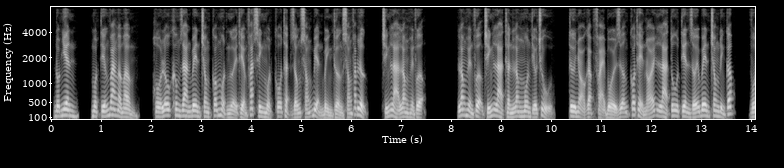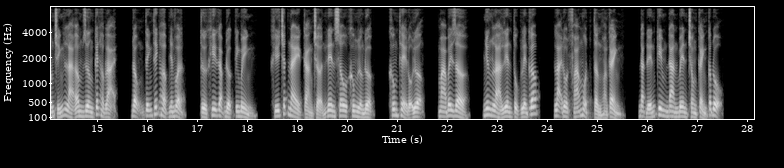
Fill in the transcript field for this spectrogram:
Đột nhiên, một tiếng vang ầm ầm, hồ lô không gian bên trong có một người thiểm phát sinh một cỗ thật giống sóng biển bình thường sóng pháp lực, chính là Long Huyền Phượng. Long Huyền Phượng chính là thần Long môn thiếu chủ, từ nhỏ gặp phải bồi dưỡng có thể nói là tu tiên giới bên trong đỉnh cấp, vốn chính là âm dương kết hợp lại, động tinh thích hợp nhân vật, từ khi gặp được kinh bình, khí chất này càng trở nên sâu không lường được, không thể độ lượng, mà bây giờ, nhưng là liên tục lên cấp, lại đột phá một tầng hoàn cảnh, đạt đến kim đan bên trong cảnh cấp độ.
